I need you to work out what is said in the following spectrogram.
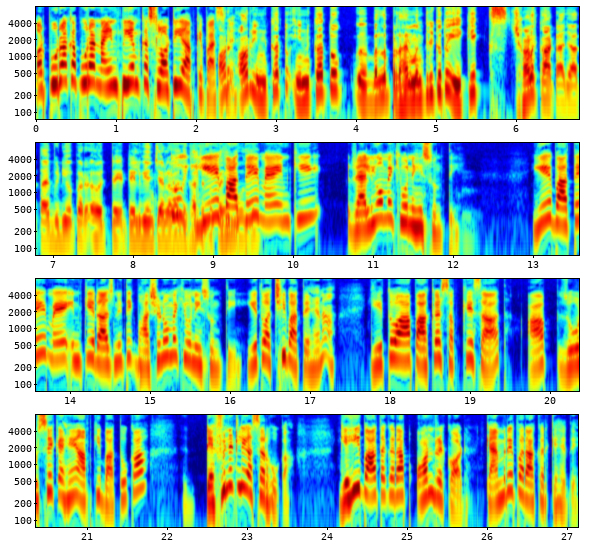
और पूरा का पूरा 9 पीएम का स्लॉट ही आपके पास और में। और इनका तो इनका तो मतलब प्रधानमंत्री को तो एक एक क्षण काटा जाता है वीडियो पर टे, टेलीविज़न चैनल तो ये तो बातें मैं इनकी रैलियों में क्यों नहीं सुनती? ये बातें मैं इनके राजनीतिक भाषणों में क्यों नहीं सुनती? ये तो अच्छी बातें हैं ना। ये तो आप आकर सबके साथ, आप ज़ोर से कहें आपकी बातों का डेफिनेटली असर होगा। यही बात अगर आप ऑन रिकॉर्ड कैमरे पर आकर कह दें,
